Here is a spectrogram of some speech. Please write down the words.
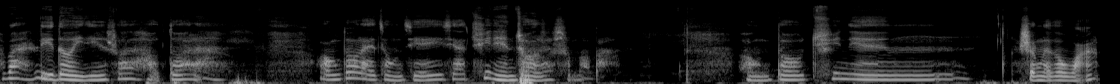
好吧，绿豆已经说了好多了，红豆来总结一下去年做了什么吧。红豆去年生了个娃，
